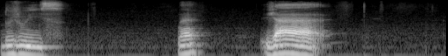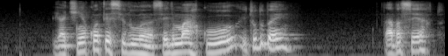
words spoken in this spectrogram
do juiz né? Já já tinha acontecido o lance, ele marcou e tudo bem. Tava certo.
